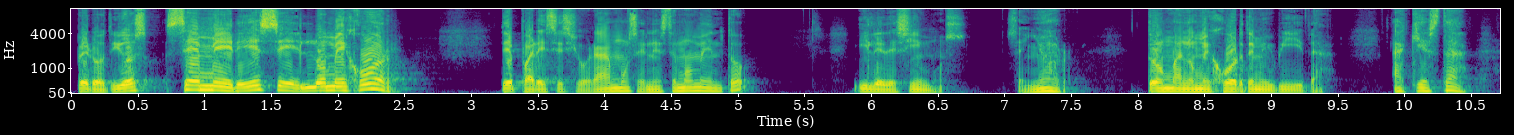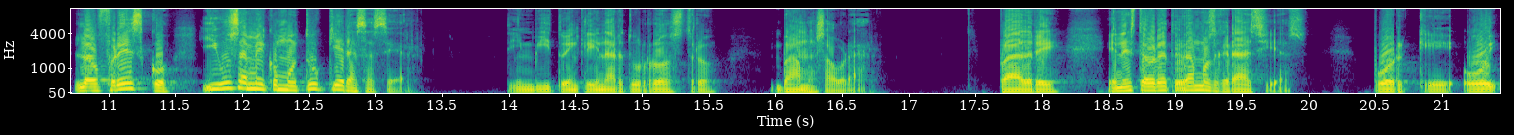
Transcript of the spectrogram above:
pero Dios se merece lo mejor. ¿Te parece si oramos en este momento y le decimos, Señor, toma lo mejor de mi vida? Aquí está, la ofrezco y úsame como tú quieras hacer. Te invito a inclinar tu rostro. Vamos a orar. Padre, en esta hora te damos gracias porque hoy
